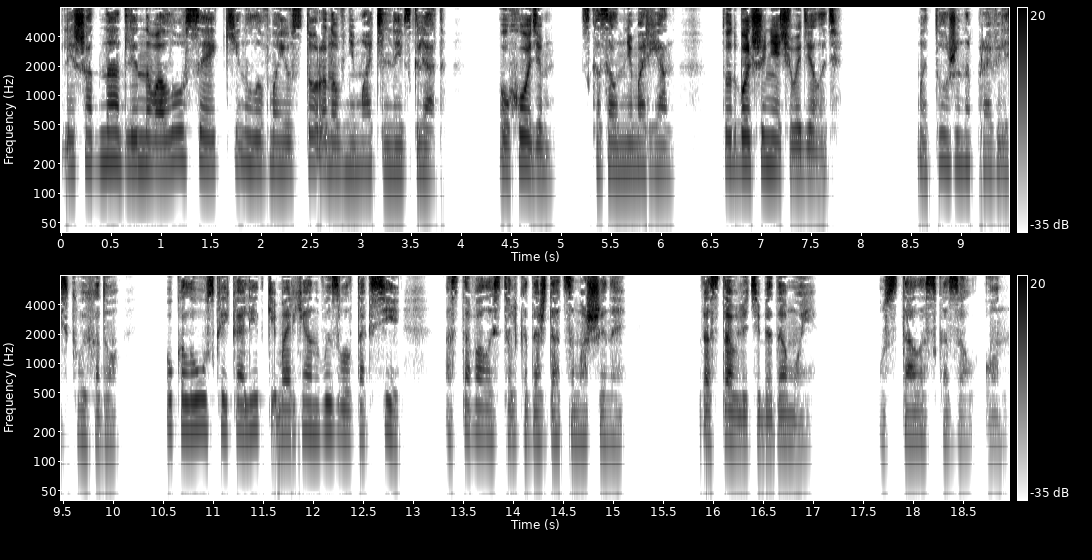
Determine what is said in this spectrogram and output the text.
Лишь одна длинноволосая кинула в мою сторону внимательный взгляд. «Уходим», — сказал мне Марьян. «Тут больше нечего делать». Мы тоже направились к выходу. Около узкой калитки Марьян вызвал такси. Оставалось только дождаться машины. «Доставлю тебя домой», — устало сказал он.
